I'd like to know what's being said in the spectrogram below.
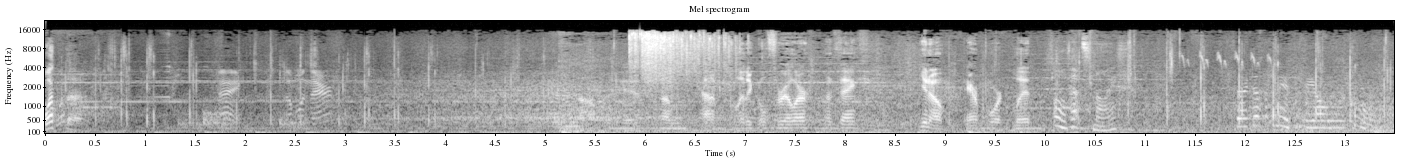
What the? Hey, someone there? Oh, yeah, some kind of political thriller, I think. You know, airport lit. Oh, that's nice. So it doesn't live the old school. Well, he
